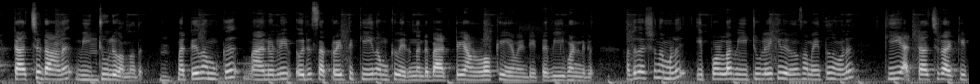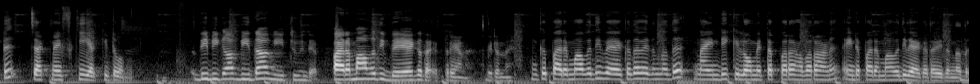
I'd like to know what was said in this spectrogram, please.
അറ്റാച്ച്ഡ് ആണ് വി ടൂൽ വന്നത്. മറ്റേത് നമുക്ക് മാനുവലി ഒരു സെപ്പറേറ്റ് കീ നമുക്ക് വരുന്നുണ്ട്. ബാറ്ററി അൺലോക്ക് ചെയ്യാൻ വേണ്ടിയിട്ട് വി വണ്ണിൽ അത് പക്ഷേ നമ്മൾ ഇപ്പോൾ ഉള്ള വി ടുവിലേക്ക് വരുന്ന സമയത്ത് നമ്മൾ കീ അറ്റാച്ച്ഡ് ആക്കിയിട്ട് ജാക്ക് നൈഫ് കീ ആക്കിയിട്ട് വന്നു. ദീപിക വിത വി ടുവിന്റെ പരമാവധി വേഗത എത്രയാണ് വരുന്നത്? നമുക്ക് പരമാവധി വേഗത വരുന്നത് നയന്റി കിലോമീറ്റർ പെർ അവർ ആണ് അതിന്റെ പരമാവധി വേഗത വരുന്നത്.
